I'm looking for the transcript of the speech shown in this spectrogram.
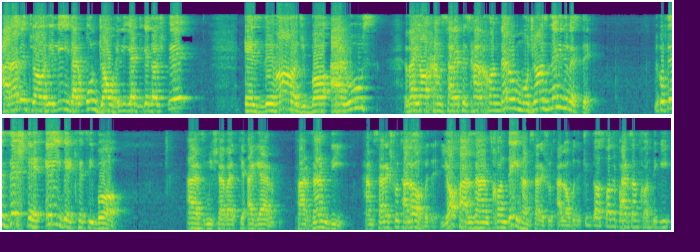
عرب جاهلی در اون جاهلیت دیگه داشته ازدواج با عروس و یا همسر پسر خوانده رو مجاز نمی‌دونسته. می‌گفته زشته عیب کسی با. از می‌شود که اگر فرزندی همسرش رو طلاق بده. یا فرزند خانده ای همسرش رو طلاق بده. چون داستان فرزند خواندگی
